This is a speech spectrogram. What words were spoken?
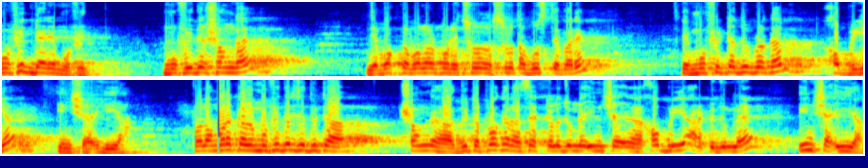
মুফিদ গাইরে মুফিদ। মুফিদের সংজ্ঞা যে বক্তা বলার পরে শ্রো- শ্রোতা বুঝতে পারে এই মুফিদটা দুই প্রকার খবরিয়া ইনশা ইয়া তাহলে মোরাক্কাবে মুফিদের যে দুইটা সংজ্ঞা দুইটা প্রকার আছে একটা হলো জুমলা আহ, খবরিয়া আর একটা জুমলা ইনশা ইয়া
